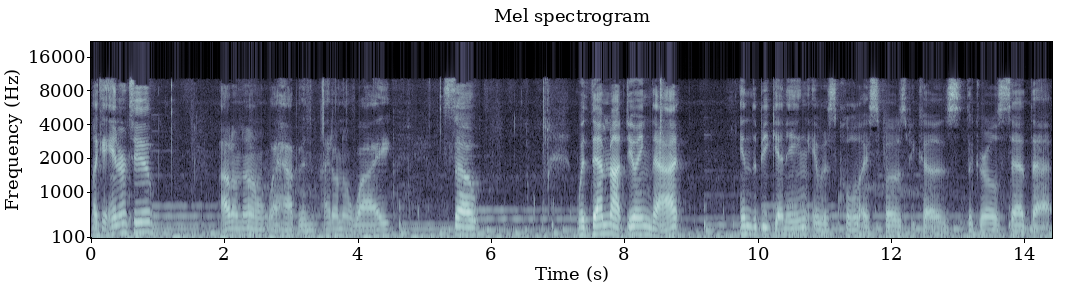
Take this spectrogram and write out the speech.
like an inner tube. I don't know what happened. I don't know why. So, with them not doing that in the beginning it was cool i suppose because the girls said that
